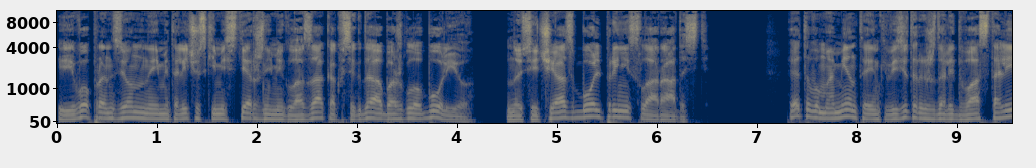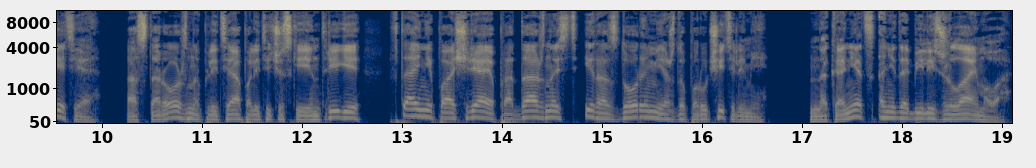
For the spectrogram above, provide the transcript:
и его пронзенные металлическими стержнями глаза, как всегда, обожгло болью, но сейчас боль принесла радость. Этого момента инквизиторы ждали два столетия, осторожно плетя политические интриги, втайне поощряя продажность и раздоры между поручителями. Наконец они добились желаемого.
